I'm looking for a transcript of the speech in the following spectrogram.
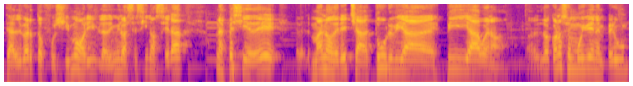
de Alberto Fujimori. Vladimiro Asesino será una especie de mano derecha turbia, espía, bueno, lo conocen muy bien en Perú,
